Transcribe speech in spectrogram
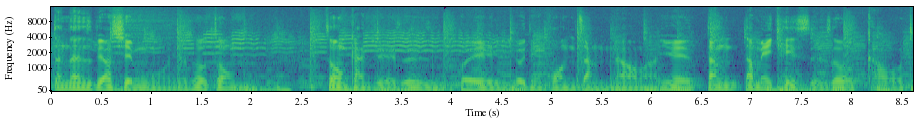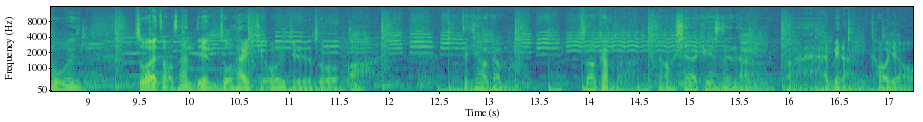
但但是比较羡慕我，有时候这种这种感觉也是会有点慌张，你知道吗？因为当当没 case 的时候，靠，我都会坐在早餐店坐太久，会觉得说啊，等一下要干嘛？不知道干嘛？然后下一个 case 在哪里？哎，还没来，靠腰，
